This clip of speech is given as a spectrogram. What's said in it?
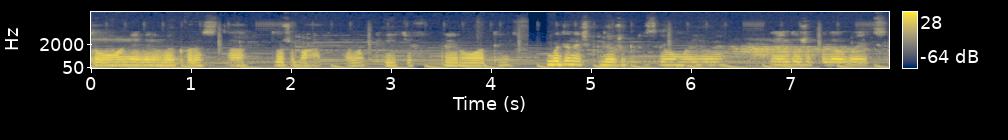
тони він використав. Дуже багато прямо квітів, природи. Будиночок дуже красиво малює. Мені дуже подобається.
